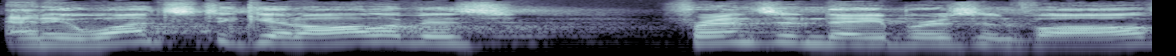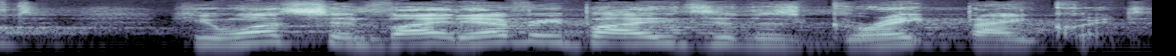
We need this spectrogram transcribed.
and He wants to get all of His friends and neighbors involved. He wants to invite everybody to this great banquet.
